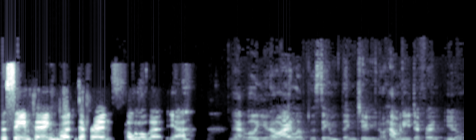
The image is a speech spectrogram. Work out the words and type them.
the same thing, but different a little bit. Yeah. Yeah, well, you know, I love the same thing too. You know, how many different, you know,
